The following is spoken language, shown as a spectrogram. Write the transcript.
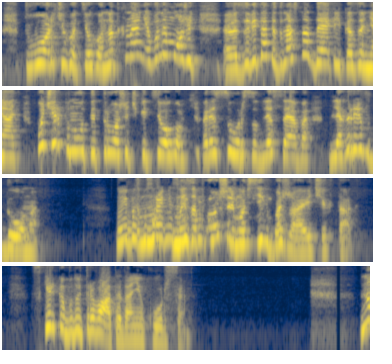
творчого цього натхнення, вони можуть е, завітати до нас на декілька занять, почерпнути трошечки цього ресурсу для себе, для гри вдома. Ну і Тому безпосередньо ми скільки, запрошуємо всіх бажаючих так. скільки будуть тривати дані курси? Ну,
